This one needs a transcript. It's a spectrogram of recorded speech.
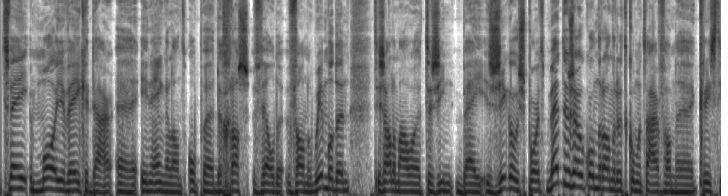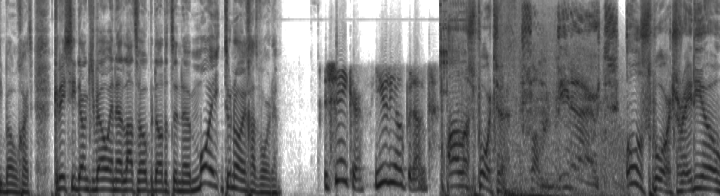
twee mooie weken daar in Engeland op de grasvelden van Wimbledon. Het is allemaal te zien bij Ziggo Sport. Met dus ook onder andere het commentaar van Christy Bogart. Christy, dankjewel en laten we hopen dat het een mooi toernooi gaat worden. Zeker. Jullie ook bedankt. Alle sporten van binnenuit. All Sport Radio.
